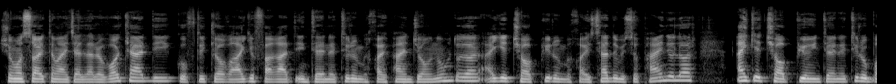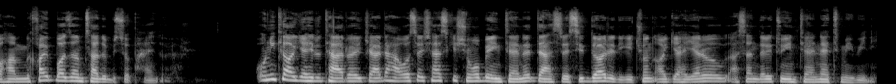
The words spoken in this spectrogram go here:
شما سایت مجله رو وا کردی گفته که آقا اگه فقط اینترنتی رو می‌خوای 59 دلار اگه چاپی رو می‌خوای 125 دلار اگه چاپی و اینترنتی رو با هم می‌خوای بازم 125 دلار. اونی که آگهی رو طراحی کرده حواسش هست که شما به اینترنت دسترسی داری دیگه چون آگهی رو اصلا داری تو اینترنت می‌بینی.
